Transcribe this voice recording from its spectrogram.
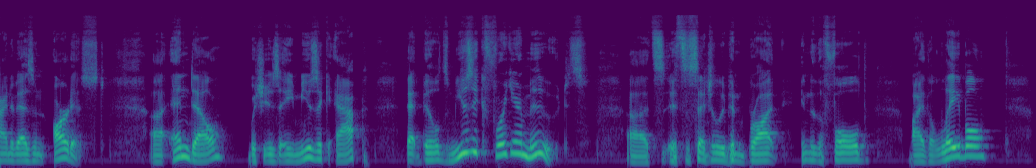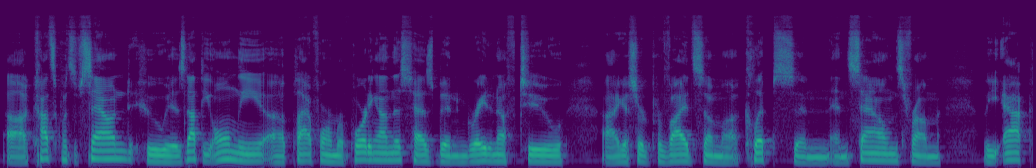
kind of as an artist. Uh, Endel, which is a music app that builds music for your moods. Uh, it's, it's essentially been brought into the fold by the label. Uh, Consequence of Sound, who is not the only uh, platform reporting on this, has been great enough to, I guess, sort of provide some uh, clips and, and sounds from the app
